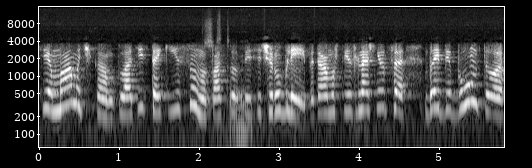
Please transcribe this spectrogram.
всем мамочкам платить такие суммы по 100 тысяч рублей. Потому что если начнется бэби-бум, то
